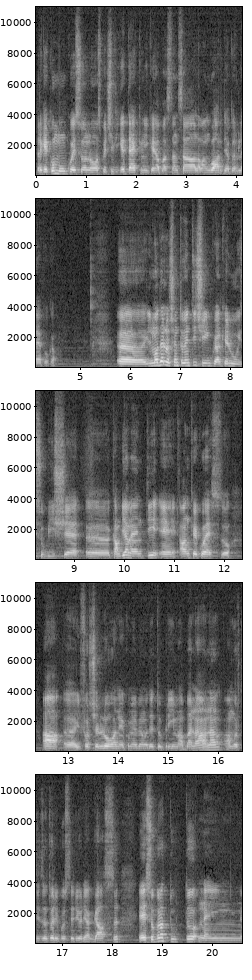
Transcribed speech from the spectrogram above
perché comunque sono specifiche tecniche abbastanza all'avanguardia per l'epoca. Eh, il modello 125 anche lui subisce eh, cambiamenti e anche questo ha eh, il forcellone, come abbiamo detto prima, a banana, ammortizzatori posteriori a gas e soprattutto in,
